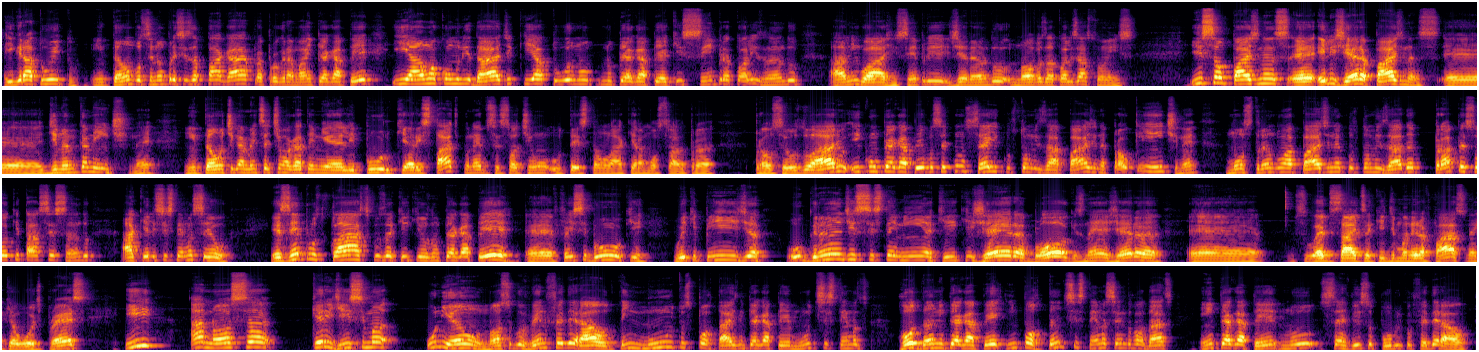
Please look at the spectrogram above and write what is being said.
e gratuito. Então, você não precisa pagar para programar em PHP e há uma comunidade que atua no, no PHP aqui, sempre atualizando a linguagem, sempre gerando novas atualizações. E são páginas, é, ele gera páginas é, dinamicamente, né? Então, antigamente você tinha um HTML puro que era estático, né? Você só tinha o textão lá que era mostrado para para o seu usuário e com o PHP você consegue customizar a página para o cliente, né? Mostrando uma página customizada para a pessoa que está acessando aquele sistema seu. Exemplos clássicos aqui que usam PHP, é, Facebook, Wikipedia, o grande sisteminha aqui que gera blogs, né? Gera é, websites aqui de maneira fácil, né, que é o WordPress, e a nossa queridíssima União, nosso governo federal, tem muitos portais em PHP, muitos sistemas rodando em PHP, importantes sistemas sendo rodados em PHP no serviço público federal.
